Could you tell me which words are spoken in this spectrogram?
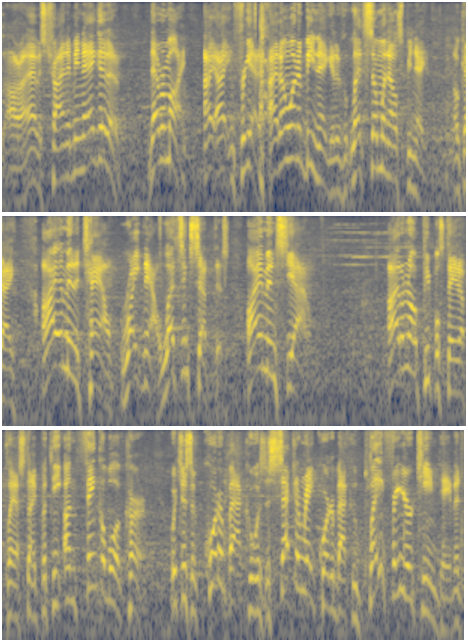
right, I was trying to be negative. Never mind. I, I forget it. I don't want to be negative. Let someone else be negative. Okay. I am in a town right now. Let's accept this. I am in Seattle. I don't know if people stayed up last night, but the unthinkable occurred, which is a quarterback who was a second rate quarterback who played for your team, David,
